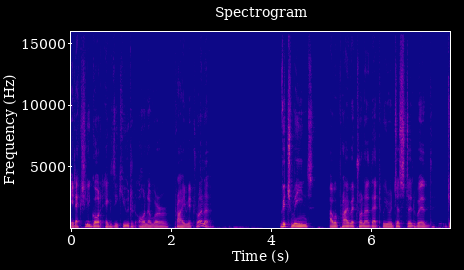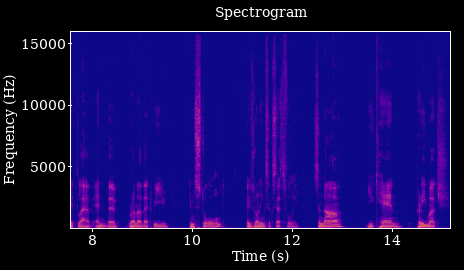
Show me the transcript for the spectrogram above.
it actually got executed on our private runner, which means our private runner that we registered with GitLab and the runner that we installed is running successfully. So now you can pretty much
